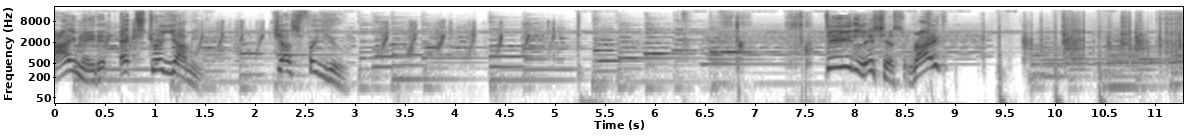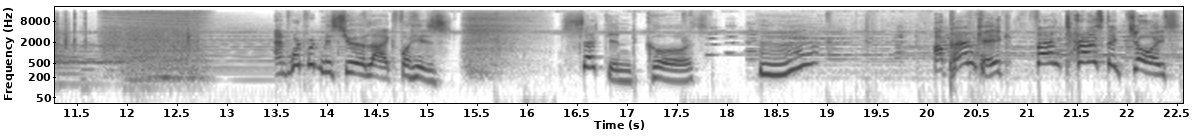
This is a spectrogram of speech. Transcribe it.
I made it extra yummy, just for you. Delicious, right? And what would Monsieur like for his second course? Hmm? A pancake? Fantastic choice!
